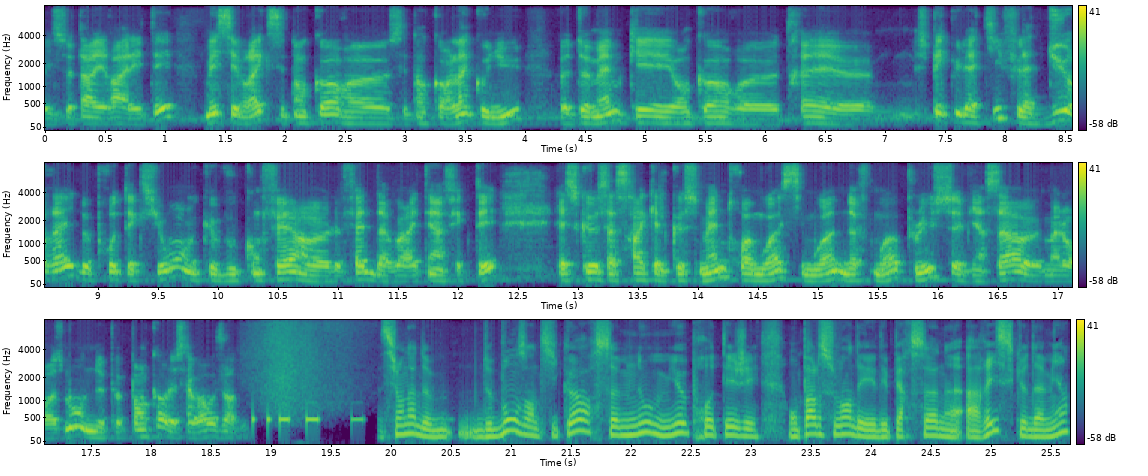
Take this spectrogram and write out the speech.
il se tarira à l'été. Mais c'est vrai que c'est encore, c'est encore l'inconnu. De même qu'est encore très spéculatif la durée de protection que vous confère euh, le fait d'avoir été infecté. Est-ce que ça sera quelques semaines, trois mois, six mois, neuf mois, plus? Eh bien ça, euh, malheureusement, on ne peut pas encore le savoir aujourd'hui. Si on a de, bons anticorps, sommes-nous mieux protégés? On parle souvent des, personnes à risque, Damien,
